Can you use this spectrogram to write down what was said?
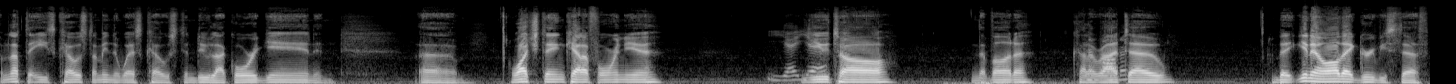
I'm not the East Coast. I'm in the West Coast, and do like Oregon and um, Washington, California. Yeah, yeah. Utah, Nevada, Colorado. But you know all that groovy stuff.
